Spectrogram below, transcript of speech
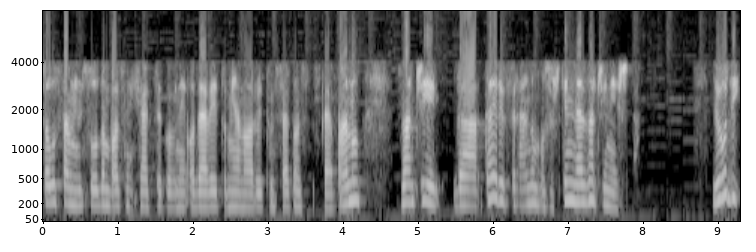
sa Ustavnim sudom Bosne i Hercegovine o 9. januaru i tom svetom Stefanu, znači da taj referendum u suštini ne znači ništa. Ljudi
